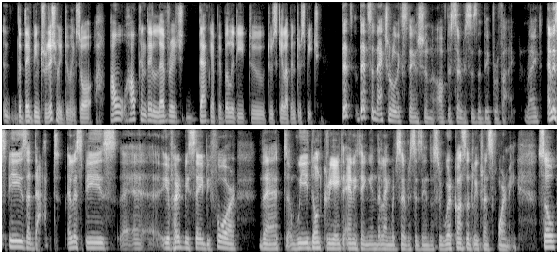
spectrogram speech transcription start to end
that they've been traditionally doing? So how how can they leverage that capability to to scale up into speech? that's that's a natural extension of the services that they provide right lsps adapt lsps uh, you've heard me say before that we don't create anything in the language services industry. We're constantly transforming. So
